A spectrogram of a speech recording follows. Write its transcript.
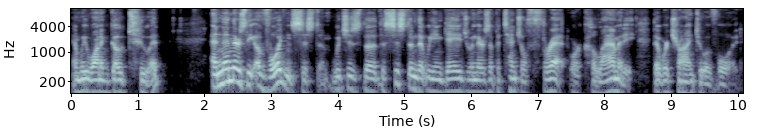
and we want to go to it. And then there's the avoidance system, which is the, the system that we engage when there's a potential threat or calamity that we're trying to avoid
